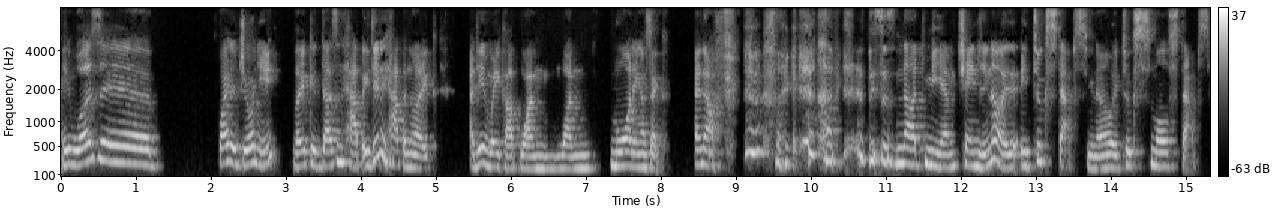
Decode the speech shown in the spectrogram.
it was a quite a journey. Like it doesn't happen. It didn't happen like I didn't wake up one one morning. I was like, enough. like this is not me. I'm changing. No, it, it took steps. You know, it took small steps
